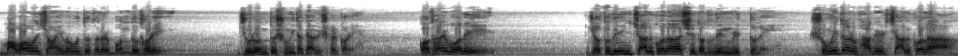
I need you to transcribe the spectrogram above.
বাবা ও জামাইবাবু দোতলার বন্ধ ঘরে ঝুলন্ত সুমিতাকে আবিষ্কার করে। কথায় বলে, যতদিন চালকলা আছে, ততদিন মৃত্যু নেই। সুমিতার ভাগের চালকলা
